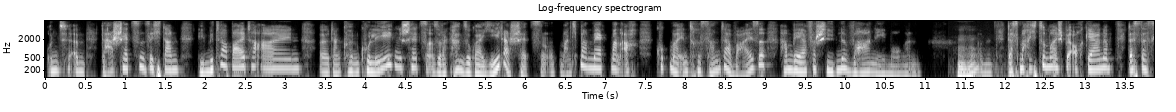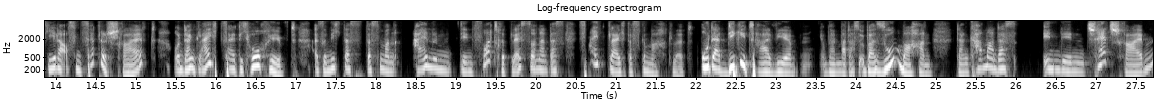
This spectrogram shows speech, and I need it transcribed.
Und ähm, da schätzen sich dann die Mitarbeiter ein, äh, dann können Kollegen schätzen, also da kann sogar jeder schätzen. Und manchmal merkt man, ach, guck mal, interessanterweise haben wir ja verschiedene Wahrnehmungen. Mhm. Ähm, das mache ich zum Beispiel auch gerne, dass das jeder auf einen Zettel schreibt und dann gleichzeitig hochhebt. Also nicht, dass, dass man einem den Vortritt lässt, sondern dass zeitgleich das gemacht wird. Oder digital, wir, wenn wir das über Zoom machen, dann kann man das in den Chat schreiben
